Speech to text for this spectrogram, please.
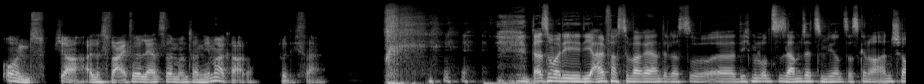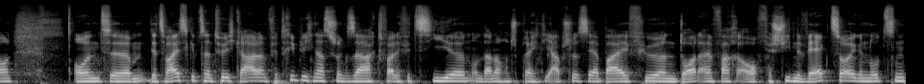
und ja, alles weitere lernst du im Unternehmerkader, würde ich sagen. das ist immer die, die einfachste Variante, dass du äh, dich mit uns zusammensetzen, wir uns das genau anschauen. Und ähm, jetzt weiß gibt es natürlich gerade im Vertrieblichen, hast du schon gesagt, qualifizieren und dann auch entsprechend die Abschlüsse herbeiführen, dort einfach auch verschiedene Werkzeuge nutzen,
